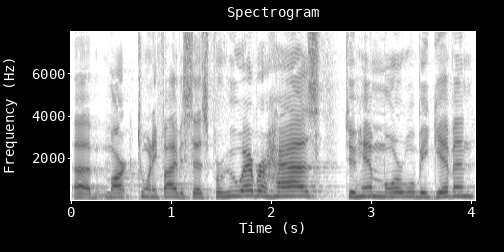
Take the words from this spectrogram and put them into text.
uh, Mark 25, he says, For whoever has, to him more will be given,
